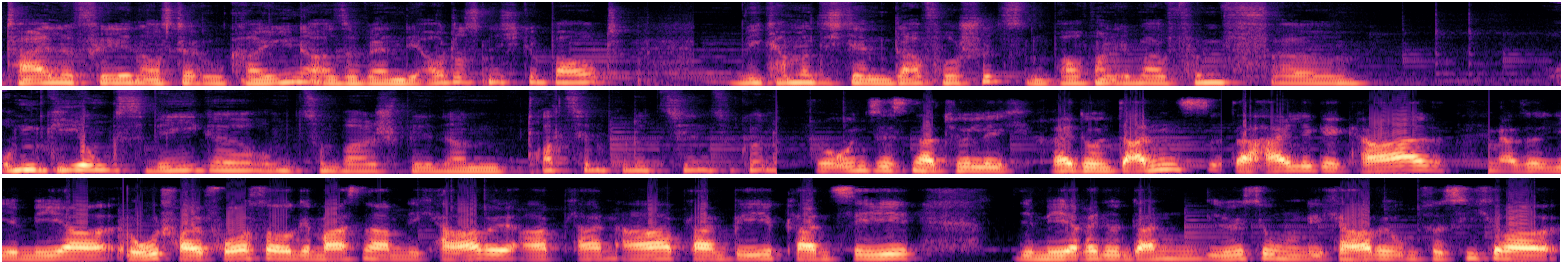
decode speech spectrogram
Teile fehlen aus der Ukraine, also werden die Autos nicht gebaut. Wie kann man sich denn davor schützen? Braucht man immer fünf äh, Umgehungswege, um zum Beispiel dann trotzdem produzieren zu können? Für uns ist natürlich Redundanz der heilige Gral. Also je mehr Notfallvorsorgemaßnahmen ich habe, Plan A, Plan B, Plan C, je mehr redundanten Lösungen ich habe, umso sicherer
